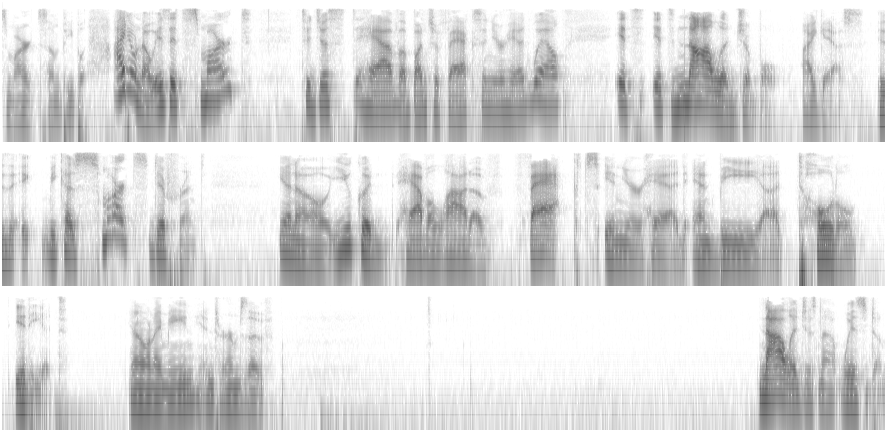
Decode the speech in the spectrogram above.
smart some people. I don't know. Is it smart to just have a bunch of facts in your head? Well, it's it's knowledgeable, I guess. Is it, because smart's different. You know, you could have a lot of facts in your head and be a total idiot. You know what I mean? In terms of knowledge is not wisdom.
